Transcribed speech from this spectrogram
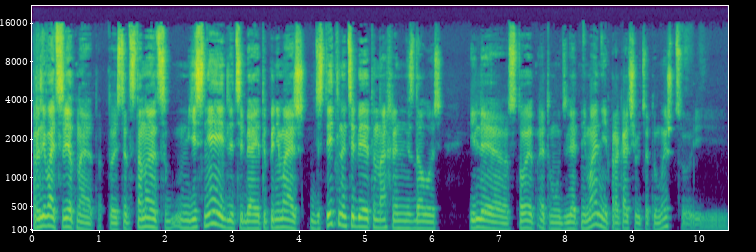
проливать свет на это. То есть это становится яснее для тебя, и ты понимаешь, действительно тебе это нахрен не сдалось, или стоит этому уделять внимание и прокачивать эту мышцу и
